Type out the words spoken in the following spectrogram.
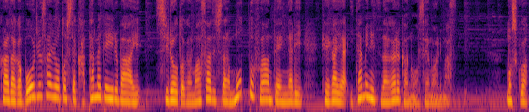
体が防御作業として固めている場合、素人がマッサージしたらもっと不安定になり、怪我や痛みにつながる可能性もあります。もしくは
